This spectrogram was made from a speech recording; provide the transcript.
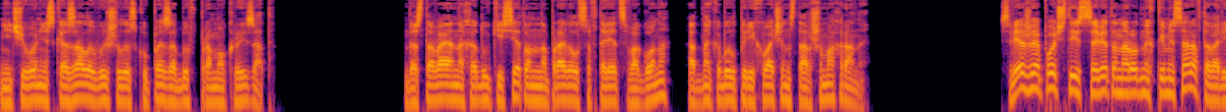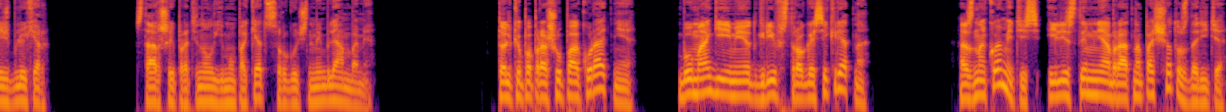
ничего не сказал и вышел из купе, забыв про мокрый зад. Доставая на ходу кисет, он направился в торец вагона, однако был перехвачен старшим охраны. «Свежая почта из Совета народных комиссаров, товарищ Блюхер!» Старший протянул ему пакет с сургучными блямбами. «Только попрошу поаккуратнее. Бумаги имеют гриф «строго секретно». Ознакомитесь, и листы мне обратно по счету сдадите.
